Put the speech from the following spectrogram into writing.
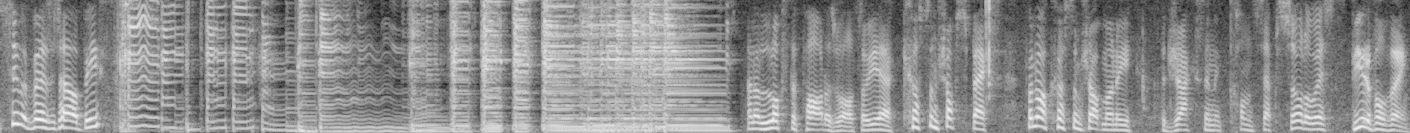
A super versatile piece. And it looks the part as well. So yeah, custom shop specs for not custom shop money. The Jackson Concept Soloist. Beautiful thing.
